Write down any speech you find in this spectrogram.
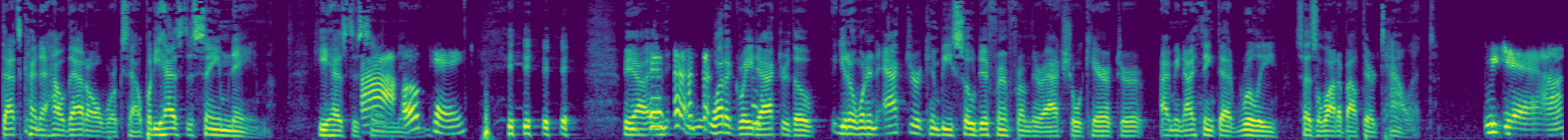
that's kind of how that all works out. But he has the same name. He has the same ah, name. okay. Yeah, and what a great actor, though. You know, when an actor can be so different from their actual character, I mean, I think that really says a lot about their talent. Yeah.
